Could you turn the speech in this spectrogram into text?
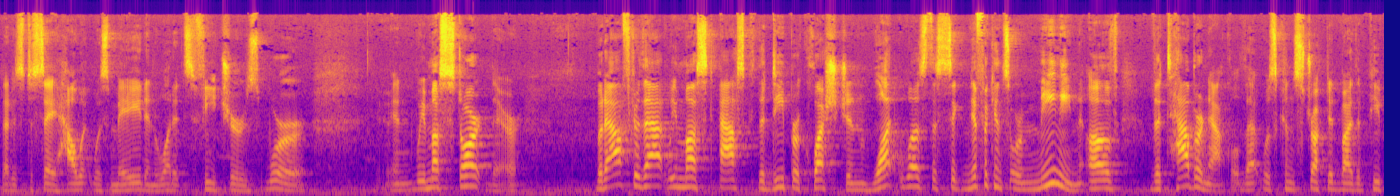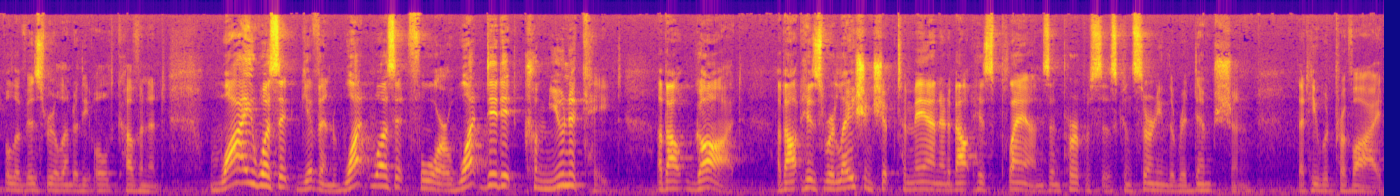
that is to say, how it was made and what its features were. And we must start there. But after that, we must ask the deeper question what was the significance or meaning of the tabernacle that was constructed by the people of Israel under the Old Covenant? Why was it given? What was it for? What did it communicate about God? about his relationship to man and about his plans and purposes concerning the redemption that he would provide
